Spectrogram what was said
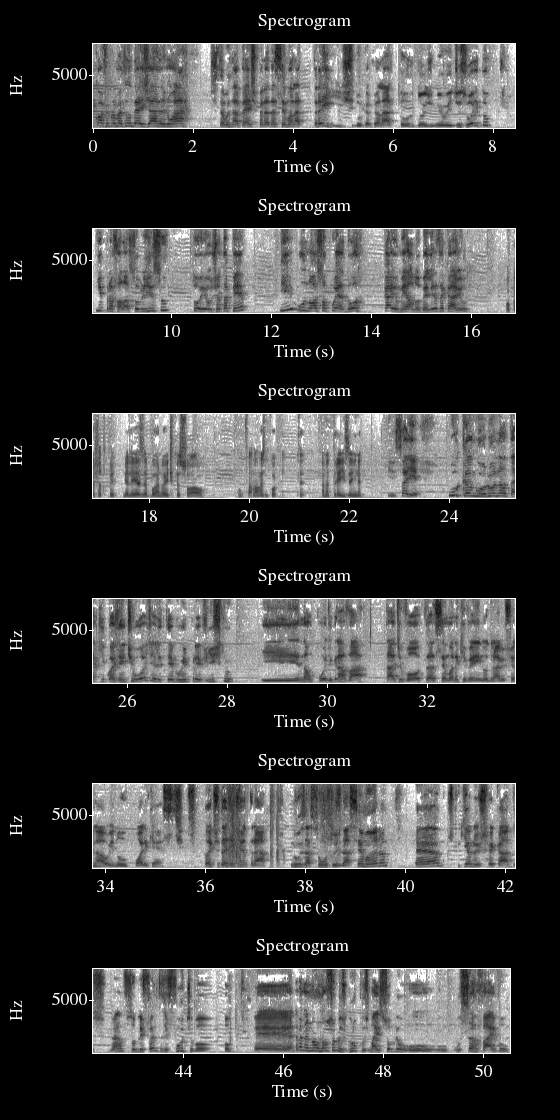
Cofre para mais um 10 Jardas no ar. Estamos na véspera da semana 3 do campeonato 2018. E para falar sobre isso, tô eu, JP, e o nosso apoiador, Caio Melo. Beleza, Caio? Opa, JP. Beleza? Boa noite, pessoal. Vamos falar mais um pouquinho da semana 3 aí, né? Isso aí. O Canguru não tá aqui com a gente hoje, ele teve um imprevisto e não pôde gravar. Tá de volta semana que vem no Drive Final e no podcast. Antes da gente entrar nos assuntos da semana, é, uns pequenos recados né, sobre fantasy football. É, não, não sobre os grupos, mas sobre o, o, o survival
